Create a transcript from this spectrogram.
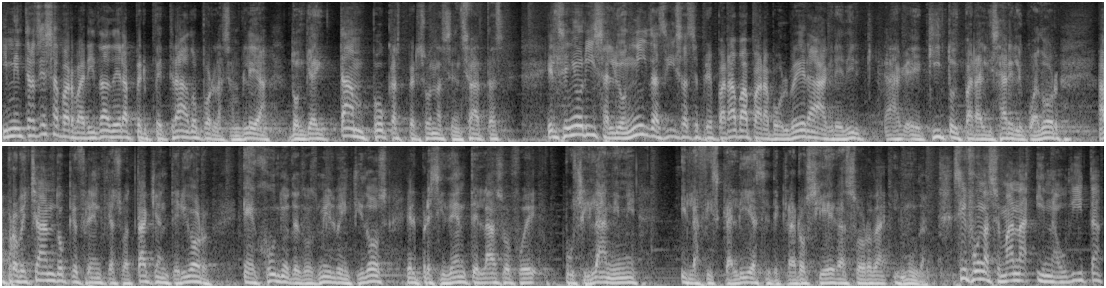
Y mientras esa barbaridad era perpetrado por la Asamblea, donde hay tan pocas personas sensatas, el señor Isa, Leonidas Isa, se preparaba para volver a agredir a eh, Quito y paralizar el Ecuador, aprovechando que frente a su ataque anterior, en junio de 2022, el presidente Lazo fue pusilánime y la fiscalía se declaró ciega, sorda y muda. Sí, fue una semana inaudita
